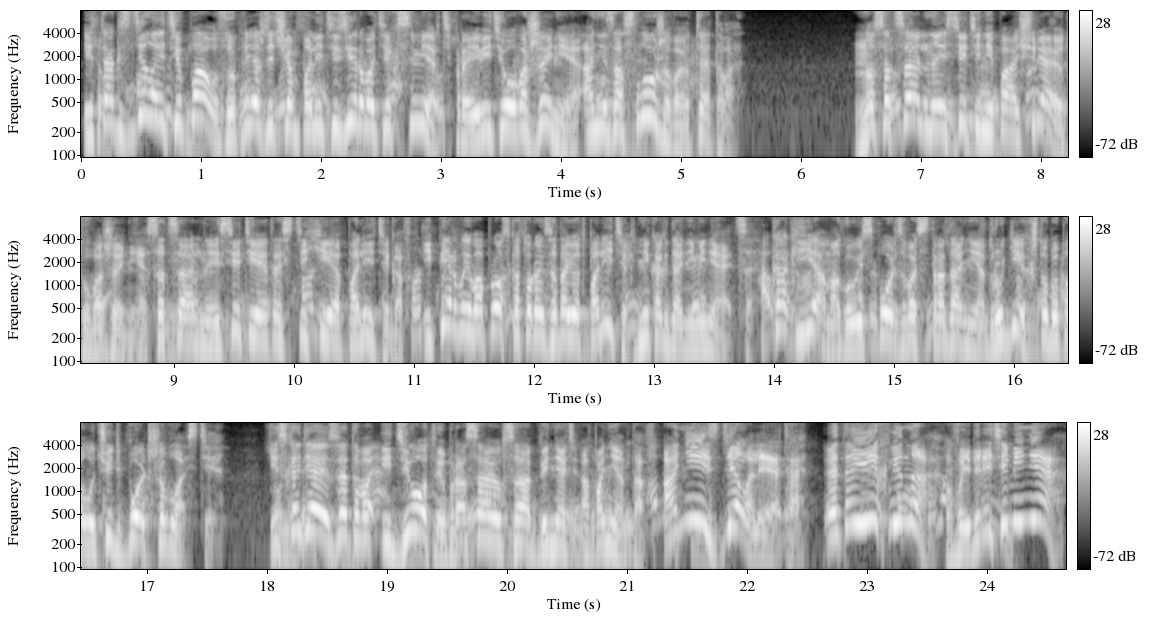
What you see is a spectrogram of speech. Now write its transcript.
Итак, сделайте паузу, прежде чем политизировать их смерть, проявите уважение, они заслуживают этого. Но социальные сети не поощряют уважение. Социальные сети — это стихия политиков. И первый вопрос, который задает политик, никогда не меняется. Как я могу использовать страдания других, чтобы получить больше власти? Исходя из этого, идиоты бросаются обвинять оппонентов. Они сделали это! Это их вина! Выберите меня!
